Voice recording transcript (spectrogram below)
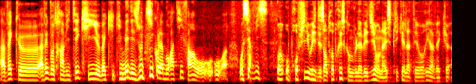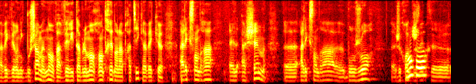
avec, avec votre invité qui, bah, qui, met des outils collaboratifs hein, au, service. Au, profit, oui, des entreprises, comme vous l'avez dit. On a expliqué la théorie avec, avec Véronique Bouchard. Maintenant, on va véritablement rentrer dans la pratique avec Alexandra LHM. Alexandra, bonjour. Euh, je crois que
